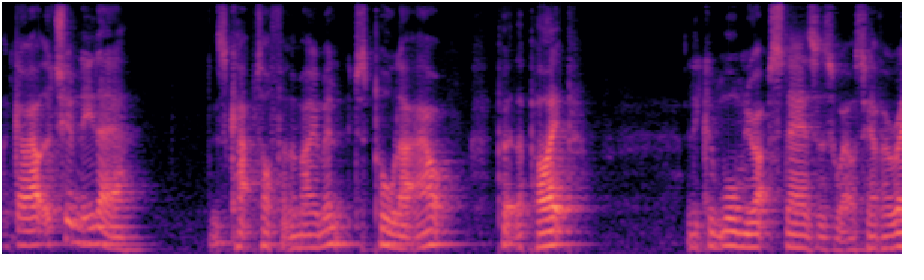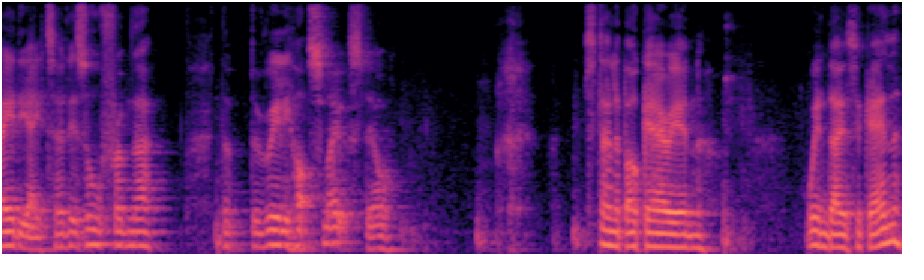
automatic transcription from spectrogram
and go out the chimney there. It's capped off at the moment. Just pull that out, put the pipe, and you can warm your upstairs as well. So you have a radiator, and it's all from the the, the really hot smoke still. Standard Bulgarian windows again.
